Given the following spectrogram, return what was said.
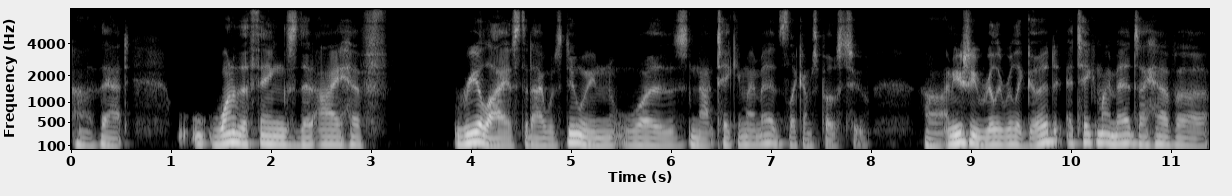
uh, that. One of the things that I have realized that I was doing was not taking my meds like I'm supposed to. Uh, I'm usually really, really good at taking my meds. I have a,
